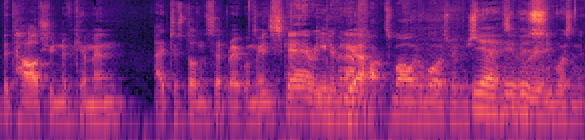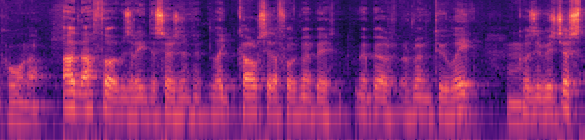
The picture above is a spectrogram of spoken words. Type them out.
the towel shouldn't have come in, it just doesn't sit right with It's me. bit scary He- given yeah. how fucked Wilder was with respect. Yeah, he he was- really was in the corner. I, I thought it was the right decision. Like Carl said, I thought it was maybe maybe a, a round too late Mm. because he was just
